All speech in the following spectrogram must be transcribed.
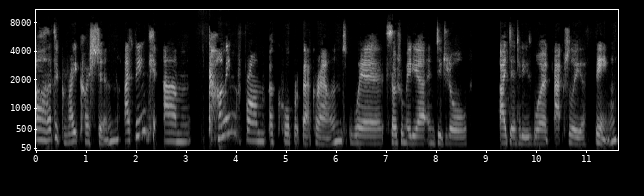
Oh, that's a great question. I think um, coming from a corporate background where social media and digital identities weren't actually a thing,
